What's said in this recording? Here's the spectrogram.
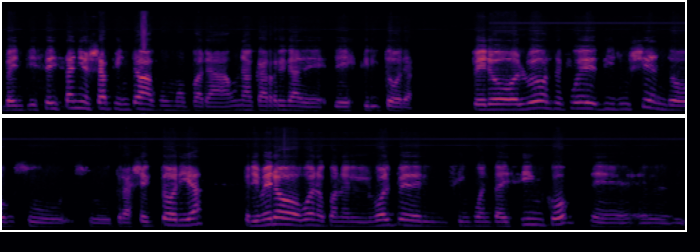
26 años ya pintaba como para una carrera de, escritora, pero luego se fue diluyendo su, trayectoria, primero, bueno, con el golpe del 55, eh,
